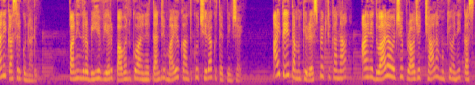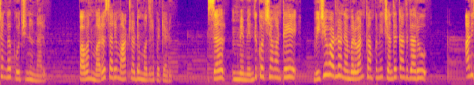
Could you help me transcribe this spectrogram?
అని కసురుకున్నాడు. ఫణీంద్ర బిహేవియర్ పవన్కు ఆయన తండ్రి మయూకాంత్కు చిరాకు తెప్పించాయి. అయితే తమకి రెస్పెక్ట్ కన్నా ఆయన ద్వారా వచ్చే ప్రాజెక్ట్ చాలా ముఖ్యమని కష్టంగా కూర్చుని ఉన్నారు. పవన్ మరోసారి మాట్లాడడం మొదలుపెట్టాడు. సార్ మేమెందుకొచ్చామంటే విజయవాడలో నెంబర్ వన్ కంపెనీ చంద్రకాంత్ గారు అని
